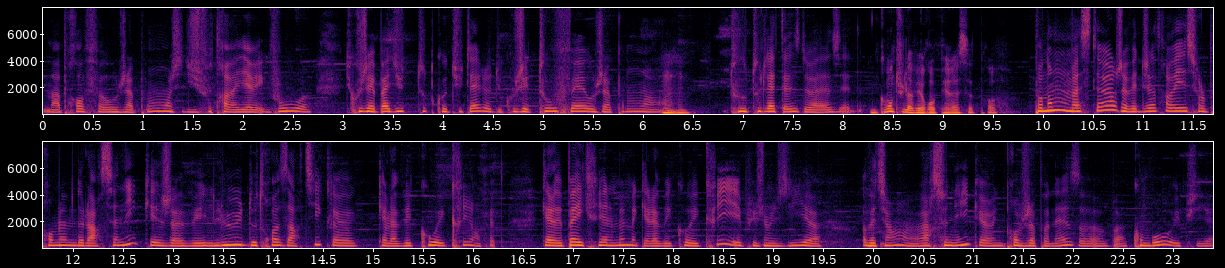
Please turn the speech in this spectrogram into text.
ma prof au Japon. J'ai dit je veux travailler avec vous. Du coup j'avais pas du tout de co-tutelle. Du coup j'ai tout fait au Japon, Mhm. tout- toute la thèse de A à Z. Comment tu l'avais repéré, cette prof? Pendant mon master, j'avais déjà travaillé sur le problème de l'arsenic et j'avais lu deux trois articles qu'elle avait coécrits en fait, qu'elle n'avait pas écrit elle-même et qu'elle avait coécrit. Et puis je me suis dit, euh, ah bah tiens, euh, arsenic, euh, une prof japonaise, bah, combo. Et puis je vais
